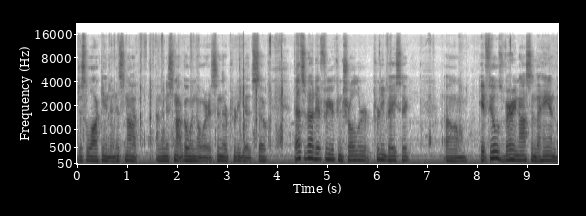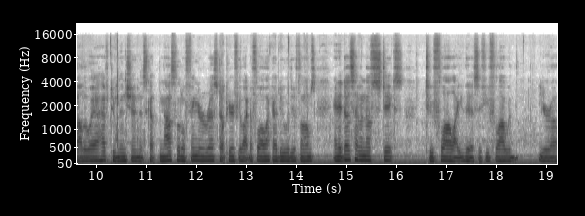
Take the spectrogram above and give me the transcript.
just lock in and it's not, I mean, it's not going nowhere. It's in there pretty good. So that's about it for your controller. Pretty basic. Um, it feels very nice in the hand, by the way. I have to mention it's got nice little finger rest up here if you like to fly like I do with your thumbs, and it does have enough sticks to fly like this if you fly with your uh,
